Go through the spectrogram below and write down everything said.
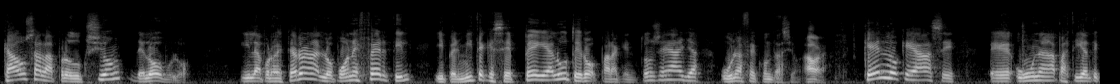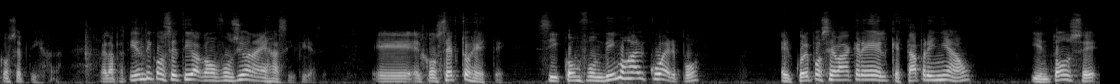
causa la producción del óvulo y la progesterona lo pone fértil y permite que se pegue al útero para que entonces haya una fecundación. Ahora, ¿qué es lo que hace eh, una pastilla anticonceptiva? Pues la pastilla anticonceptiva, ¿cómo funciona? Es así, fíjese. Eh, el concepto es este. Si confundimos al cuerpo, el cuerpo se va a creer que está preñado y entonces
